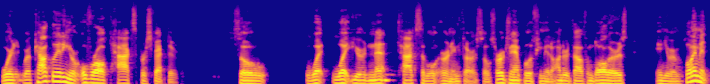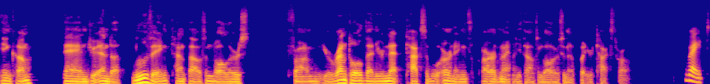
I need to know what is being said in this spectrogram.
we're we're calculating your overall tax perspective. So what what your net taxable earnings are. So, for example, if you made hundred thousand dollars in your employment income, and you end up losing $10,000 from your rental, then your net taxable earnings are $90,000 and that's what you're taxed from. Right.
